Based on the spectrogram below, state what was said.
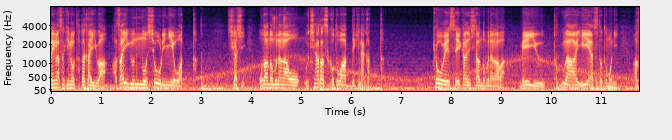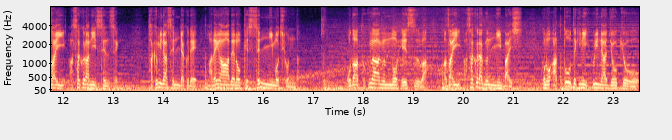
金ヶ崎の戦いは浅井軍の勝利に終わった。しかし織田信長を打ち果たすことはできなかった。京へ生還した信長は盟友徳川家康と共に浅井朝倉に戦線。巧みな戦略で姉川での決戦に持ち込んだ。織田徳川軍の兵数は浅井朝倉軍に倍しこの圧倒的に不利な状況を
